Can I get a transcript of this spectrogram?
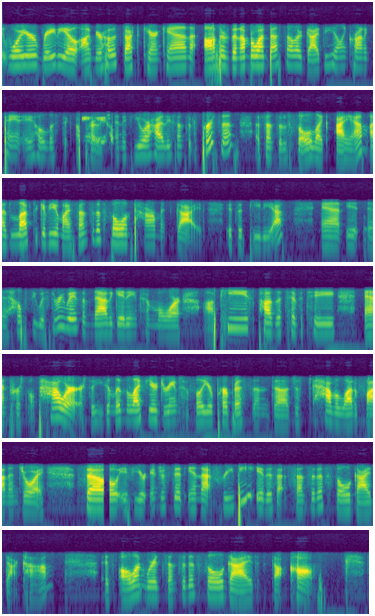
Light Warrior Radio. I'm your host, Dr. Karen Kan, author of the number one bestseller, Guide to Healing Chronic Pain, A Holistic Approach. And if you are a highly sensitive person, a sensitive soul like I am, I'd love to give you my Sensitive Soul Empowerment Guide. It's a PDF and it, it, helps you with three ways of navigating to more uh, peace, positivity, and personal power. So you can live the life of your dreams, fulfill your purpose, and uh, just have a lot of fun and joy. So if you're interested in that freebie, it is at sensitivesoulguide.com. It's all one word, sensitivesoulguide.com.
